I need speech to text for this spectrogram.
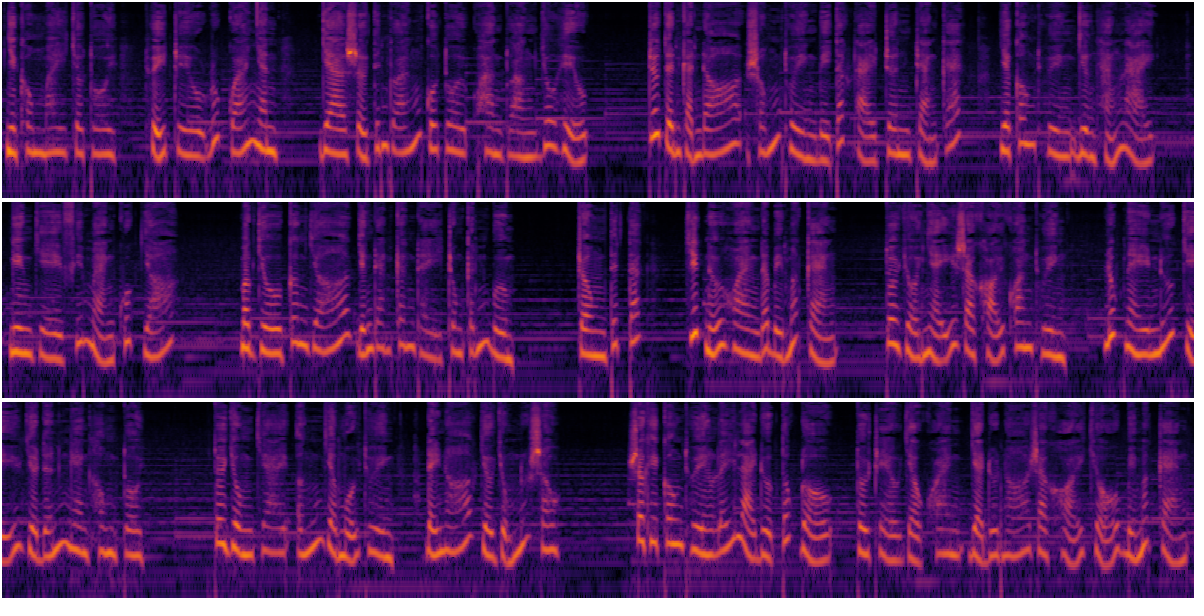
Nhưng không may cho tôi, thủy triều rút quá nhanh và sự tính toán của tôi hoàn toàn vô hiệu. Trước tình cảnh đó, sóng thuyền bị tắt lại trên tràng cát và con thuyền dừng hẳn lại nghiêng về phía mạng quốc gió. Mặc dù cơn gió vẫn đang căng đầy trong cánh buồm. Trong tích tắc, chiếc nữ hoàng đã bị mắc cạn. Tôi vội nhảy ra khỏi khoang thuyền, lúc này nước chỉ vừa đến ngang hông tôi. Tôi dùng chai ấn vào mũi thuyền, đẩy nó vào dũng nước sâu. Sau khi con thuyền lấy lại được tốc độ, tôi trèo vào khoang và đưa nó ra khỏi chỗ bị mắc cạn.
